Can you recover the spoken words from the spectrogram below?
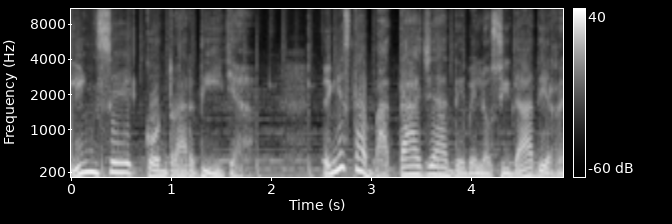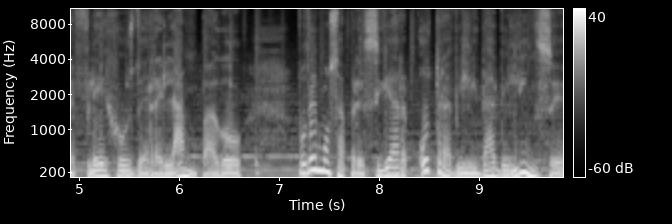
Lince contra ardilla. En esta batalla de velocidad y reflejos de relámpago, podemos apreciar otra habilidad del lince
